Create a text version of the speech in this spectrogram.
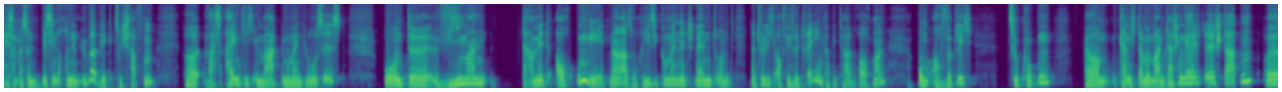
ich sag mal, so ein bisschen noch einen Überblick zu schaffen, äh, was eigentlich im Markt im Moment los ist und äh, wie man damit auch umgeht. Ne? Also Risikomanagement und natürlich auch, wie viel Tradingkapital braucht man, um auch wirklich zu gucken, ähm, kann ich da mit meinem Taschengeld äh, starten äh,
